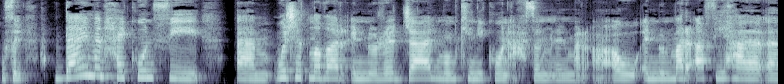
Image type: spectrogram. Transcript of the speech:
وفي ال... دايما حيكون في وجهة نظر إنه الرجال ممكن يكون أحسن من المرأة أو إنه المرأة فيها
